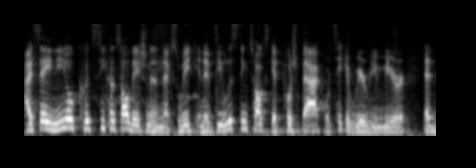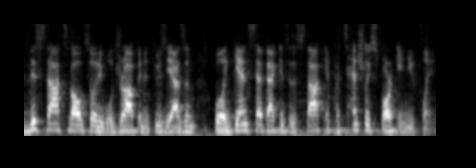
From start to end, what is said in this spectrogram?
I say NIO could see consolidation in the next week, and if delisting talks get pushed back or take a rear view mirror, that this stock's volatility will drop and enthusiasm will again set back into the stock and potentially spark a new flame.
